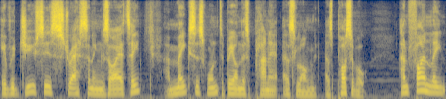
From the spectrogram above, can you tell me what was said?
It reduces stress and anxiety and makes us want to be on this planet as long as possible. And finally,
